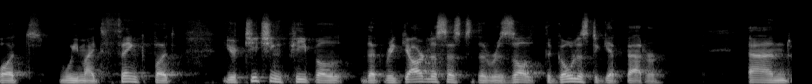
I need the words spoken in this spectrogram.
what we might think, but you're teaching people that regardless as to the result, the goal is to get better. And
